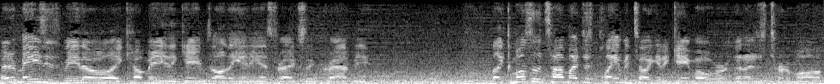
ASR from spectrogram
It amazes me though, like how many of the games on the NES are actually crappy. Like most of the time, I just play them until I get a game over, and then I just turn them off.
